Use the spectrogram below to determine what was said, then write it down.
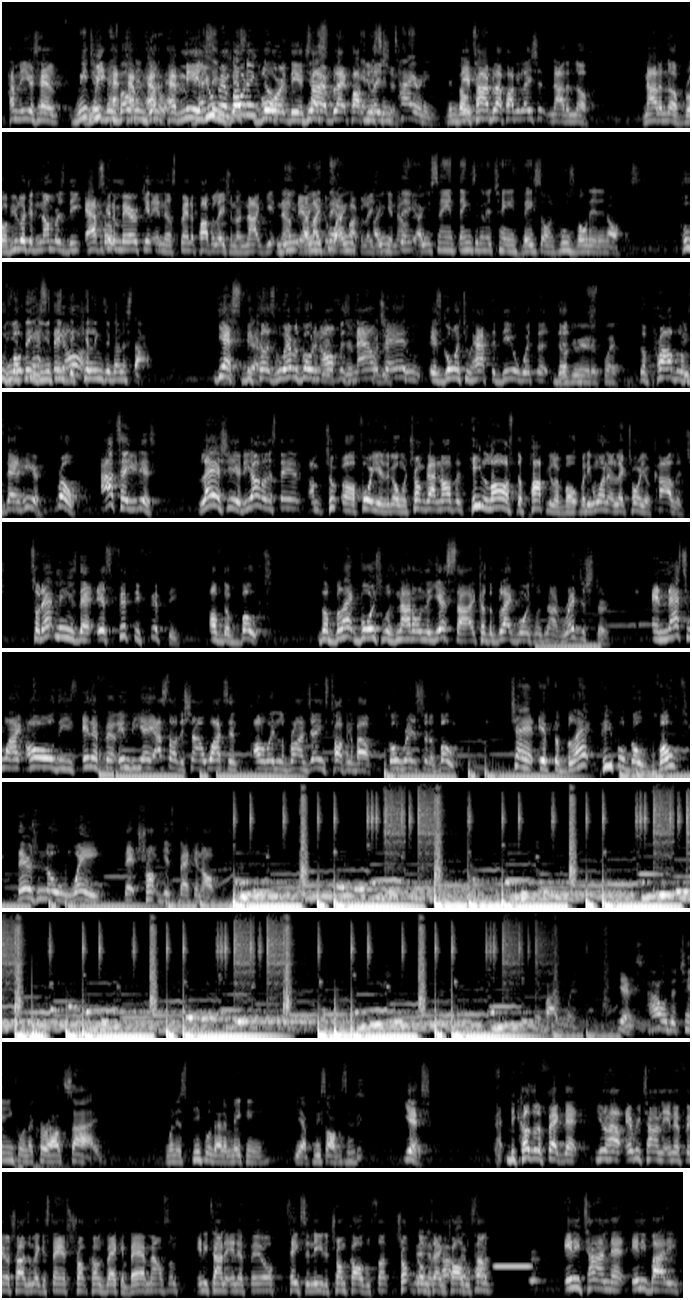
How many years have We just been voting have, in general. have me and you in- been voting, no, or the entire black In population? its entirety, been the entire black population? Not enough. Not enough, bro. If you look at the numbers, the African American and the Hispanic population are not getting Do out there are you like the white you- population are you getting think- out Are you saying things are going to change based on who's voted in office? Who's do you voting? think, Yes, do you they think the killings are going to stop? Yes, because whoever's voting in There's- office there's- now, Chad, two- is going to have to deal with the the, Did you hear the question? the problems that are here. Bro, I'll tell you this. Last year, do y'all understand? Um, two, uh, four years ago, when Trump got in office, he lost the popular vote, but he won the electoral college. So that means that it's 50 50 of the votes. The black voice was not on the yes side because the black voice was not registered. And that's why all these NFL, NBA, I saw Deshaun Watson all the way to LeBron James talking about go register to vote. Chad, if the black people go vote, there's no way that Trump gets back in office. Yes. How is the change going to occur outside when it's people that are making, yeah, police officers? Yes. Because of the fact that, you know how every time the NFL tries to make a stance, Trump comes back and badmouths them? Anytime the NFL takes a knee to Trump calls him son, Trump Man, comes the back and calls the him son of a anytime that anybody,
